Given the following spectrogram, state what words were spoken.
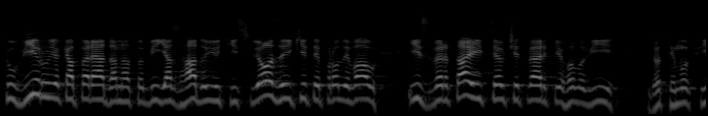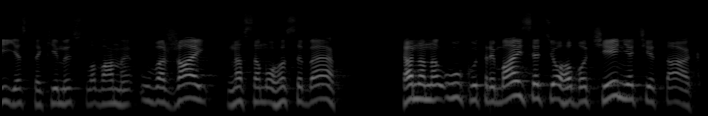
ту віру, яка передана тобі, я згадую ті сльози, які ти проливав, і звертається в четвертій голові до Тимофія з такими словами: Уважай на самого себе та на науку тримайся цього, бо чинячи так,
